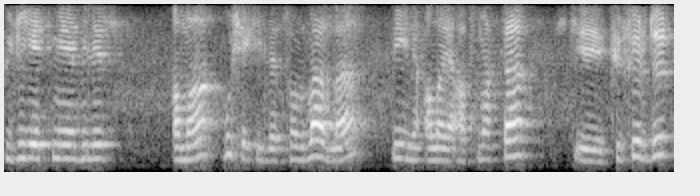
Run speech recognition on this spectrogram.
gücü yetmeyebilir ama bu şekilde sorularla dini alaya atmak da e, küfürdür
